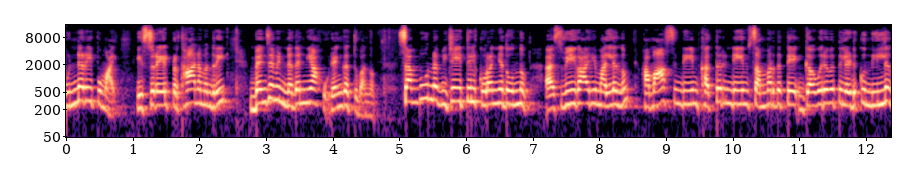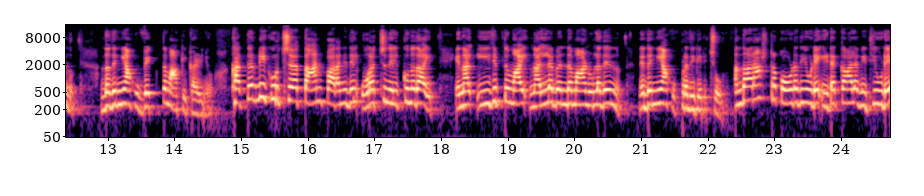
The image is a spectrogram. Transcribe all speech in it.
മുന്നറിയിപ്പുമായി ഇസ്രയേൽ പ്രധാനമന്ത്രി ബെഞ്ചമിൻ നെതന്യാഹു രംഗത്ത് വന്നു. സമ്പൂർണ വിജയത്തിൽ കുറഞ്ഞതൊന്നും സ്വീകാര്യമല്ലെന്നും ഹമാസിന്റെയും ഖത്തറിന്റെയും സമ്മർദ്ദത്തെ ഗൗരവത്തിലെടുക്കുന്നില്ലെന്നും നദന്യാഹു വ്യക്തമാക്കി കഴിഞ്ഞു. ഖത്തറിനെ കുറിച്ച് താൻ പറഞ്ഞതിൽ ഉറച്ചു നിൽക്കുന്നതായും എന്നാൽ ഈജിപ്തുമായി നല്ല ബന്ധമാണുള്ളതെന്നും നെതന്യാഹു പ്രതികരിച്ചു. അന്താരാഷ്ട്ര കോടതിയുടെ ഇടക്കാല വിധിയുടെ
